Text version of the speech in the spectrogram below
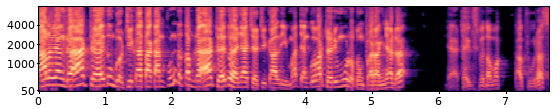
kalau yang tidak ada itu mbok dikatakan pun tetap tidak ada, itu hanya jadi kalimat yang keluar dari mulut, wong barangnya tidak tidak ada. Itu disebut apa? Kaburas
